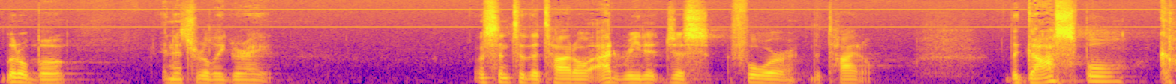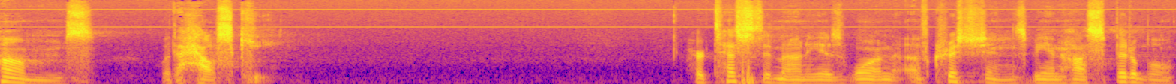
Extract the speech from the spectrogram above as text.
little book, and it's really great. Listen to the title. I'd read it just for the title. The gospel comes with a house key. Her testimony is one of Christians being hospitable,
